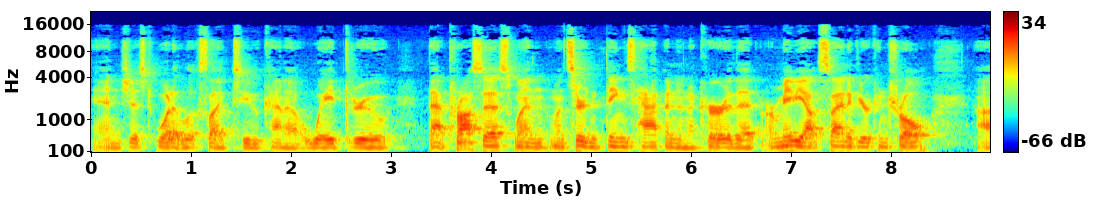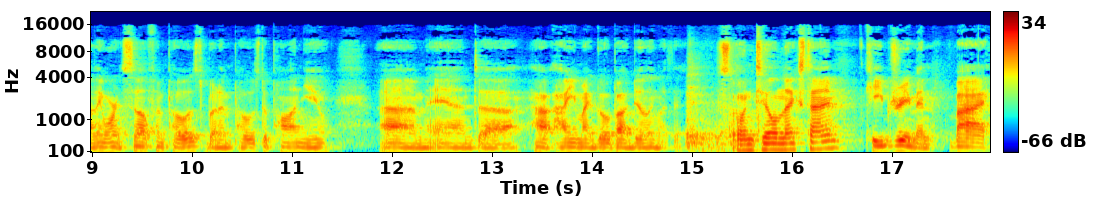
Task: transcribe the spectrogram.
and just what it looks like to kind of wade through that process when, when certain things happen and occur that are maybe outside of your control. Uh, they weren't self-imposed, but imposed upon you, um, and uh, how, how you might go about dealing with it. So until next time, keep dreaming. Bye.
